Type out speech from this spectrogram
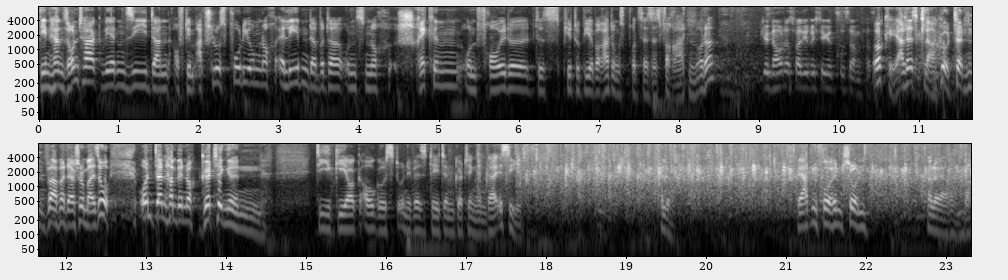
den Herrn Sonntag werden Sie dann auf dem Abschlusspodium noch erleben. Da wird er uns noch Schrecken und Freude des Peer-to-Peer-Beratungsprozesses verraten, oder? Genau, das war die richtige Zusammenfassung. Okay, alles klar, gut, dann waren wir da schon mal so. Und dann haben wir noch Göttingen, die Georg-August-Universität in Göttingen. Da ist sie. Hallo. Wir hatten vorhin schon. Hallo, Herr Rambach.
